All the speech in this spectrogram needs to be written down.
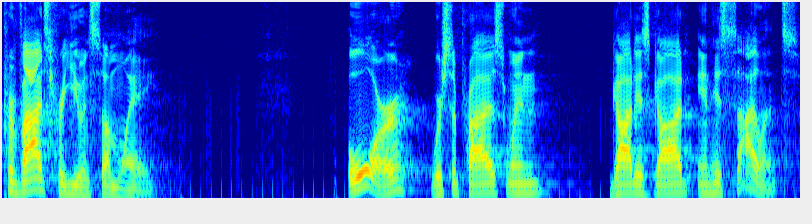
provides for you in some way. Or we're surprised when God is God in his silence.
